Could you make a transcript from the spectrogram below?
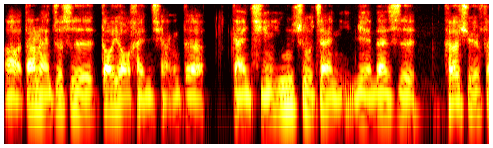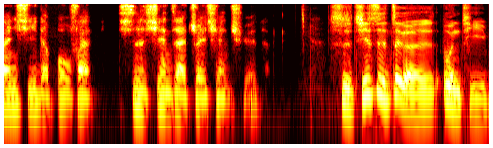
啊，当然就是都有很强的感情因素在里面，但是科学分析的部分是现在最欠缺的。是，其实这个问题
